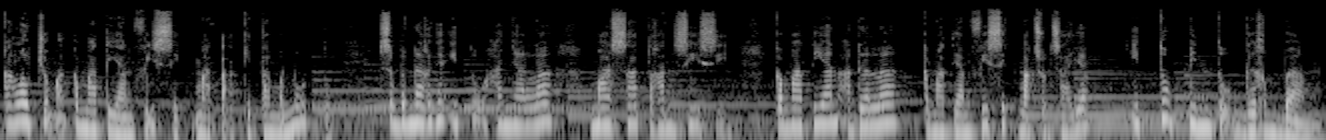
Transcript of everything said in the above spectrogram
Kalau cuma kematian fisik, mata kita menutup. Sebenarnya itu hanyalah masa transisi. Kematian adalah kematian fisik maksud saya itu pintu gerbang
